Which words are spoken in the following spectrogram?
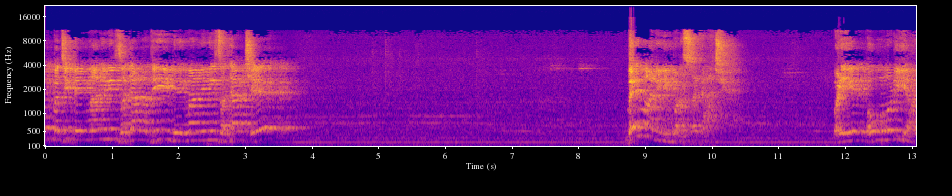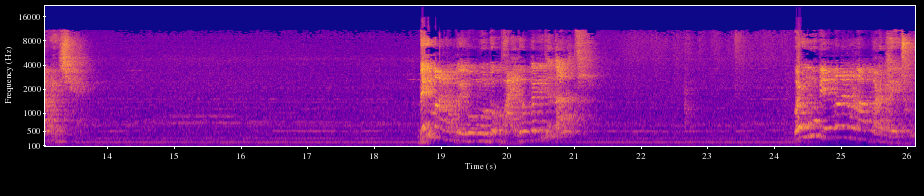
કે પછી બેઈમાનીની સજા નથી? બેઈમાનીની સજા છે? બેઈમાનીની પણ સજા છે. પણ એ બહુ મોડી આવે છે. બેઈમાનો કોઈ બહુ મોટો ફાયદો કરી દેતા નથી પણ હું બેઈમાનોના પડખે છું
